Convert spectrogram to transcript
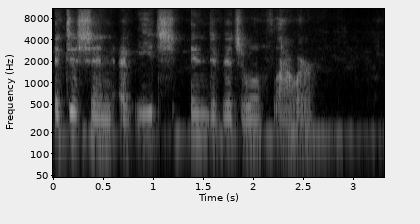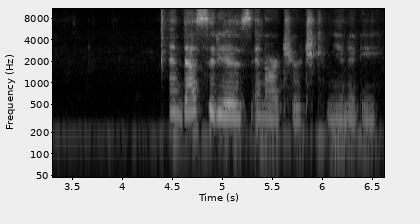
addition of each individual flower. And thus it is in our church community.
